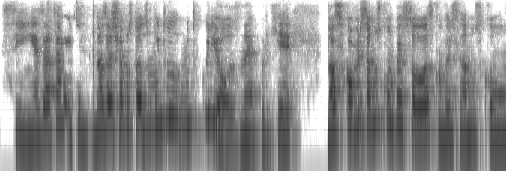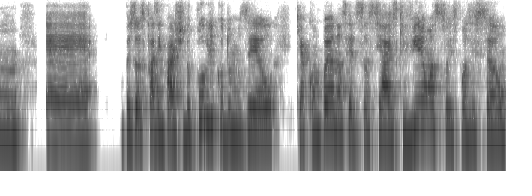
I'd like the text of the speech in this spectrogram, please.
Sim, exatamente. Nós achamos todos muito, muito curiosos, né? Porque nós conversamos com pessoas, conversamos com é, pessoas que fazem parte do público do museu, que acompanham nas redes sociais, que viram a sua exposição,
